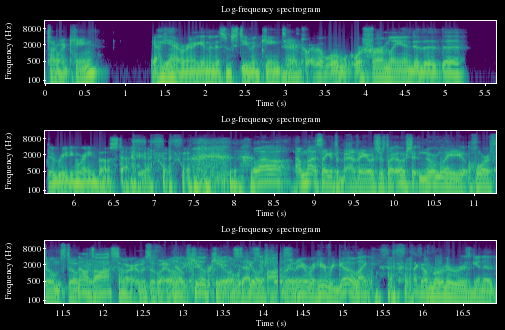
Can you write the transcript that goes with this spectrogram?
Talking about King. Yeah, yeah, we're going to get into some Stephen King Yeah. territory, but we're we're firmly into the the the reading rainbow stuff here. well, I'm not saying it's a bad thing. It was just like, oh shit. Normally horror films don't. No, it's awesome. far. It was just like, oh, No, shit, kill we're killing- we're That's killing children. awesome. Here, here we go. like like a murderer is going to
